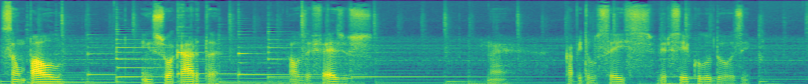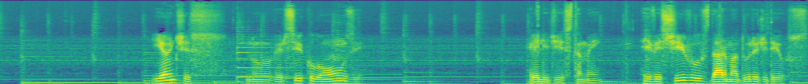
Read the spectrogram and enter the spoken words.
São Paulo em sua carta aos Efésios, né, capítulo 6, versículo 12. E antes, no versículo 11, ele diz também: Revesti-vos da armadura de Deus,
